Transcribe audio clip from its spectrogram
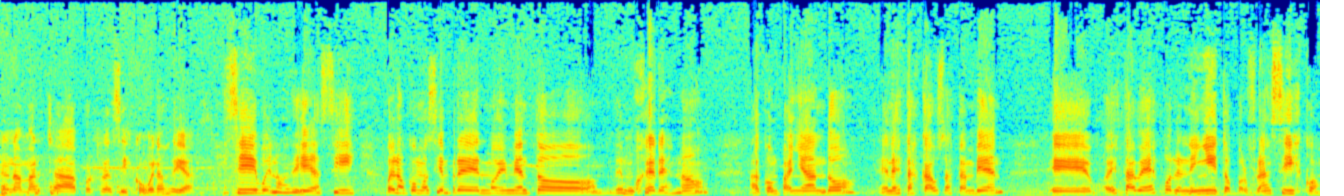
en una marcha por Francisco. Buenos días. Sí, buenos días, sí. Bueno, como siempre el movimiento de mujeres, ¿no? Acompañando en estas causas también, eh, esta vez por el niñito, por Francisco,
